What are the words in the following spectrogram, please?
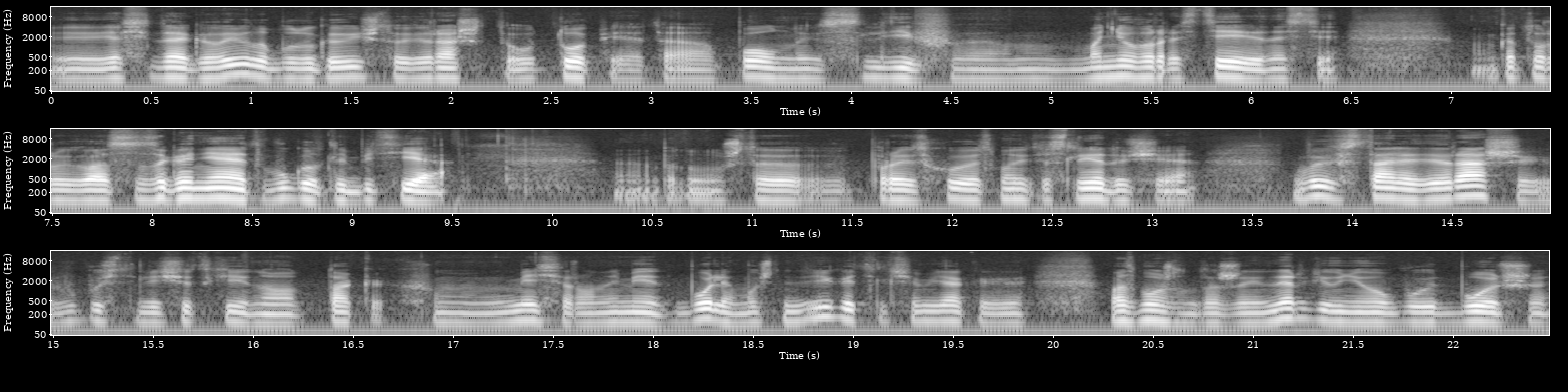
Я всегда говорил и буду говорить, что вираж это утопия, это полный слив, э, маневр растерянности, который вас загоняет в угол для битья. Э, потому что происходит, смотрите, следующее. Вы встали вираж и выпустили щитки, но так как мессер он имеет более мощный двигатель, чем як, и возможно даже энергии у него будет больше,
